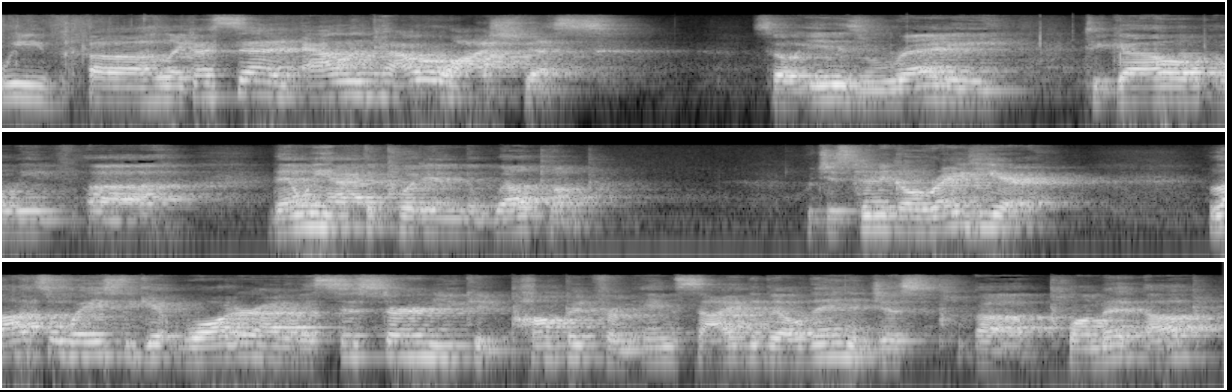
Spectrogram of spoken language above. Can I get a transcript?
we've, uh, like I said, Allen power washed this. So it is ready to go. And we've, uh, then we have to put in the well pump, which is to go right here. Lots of ways to get water out of a cistern. You can pump it from inside the building and just uh, plumb it up.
